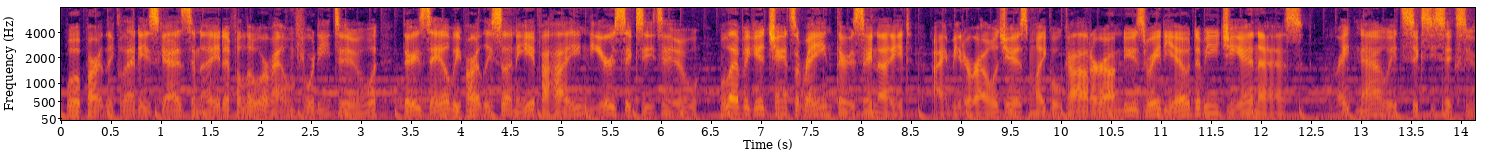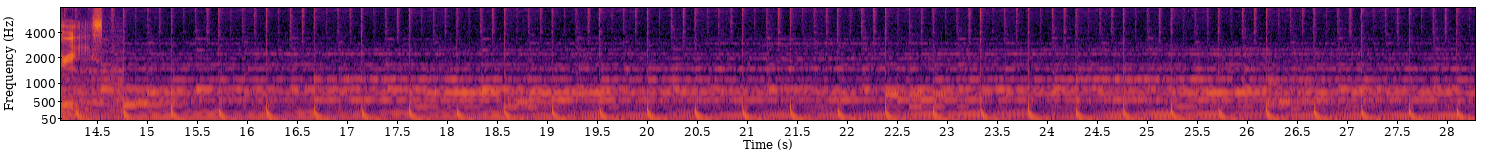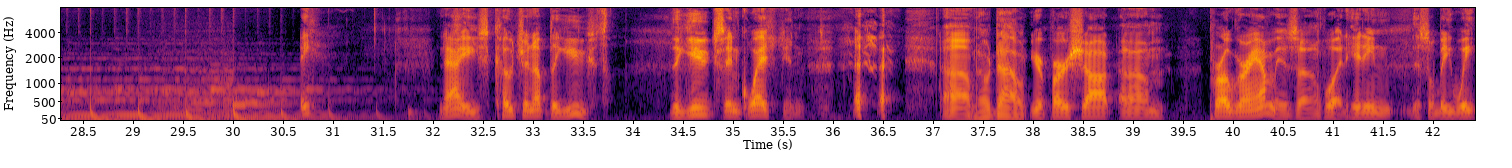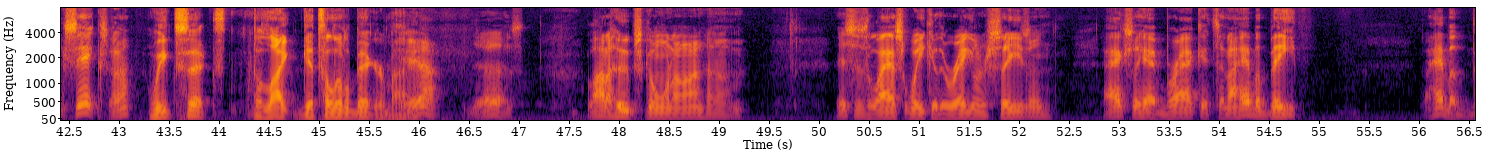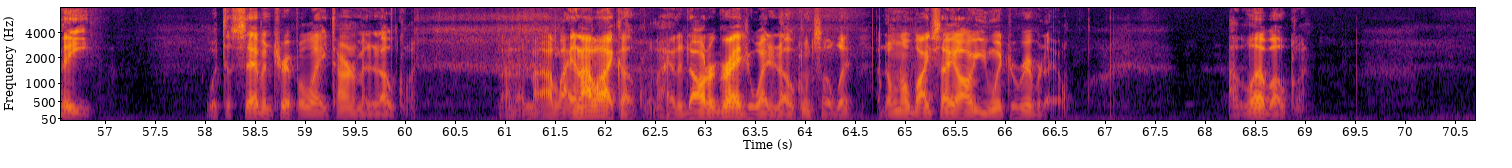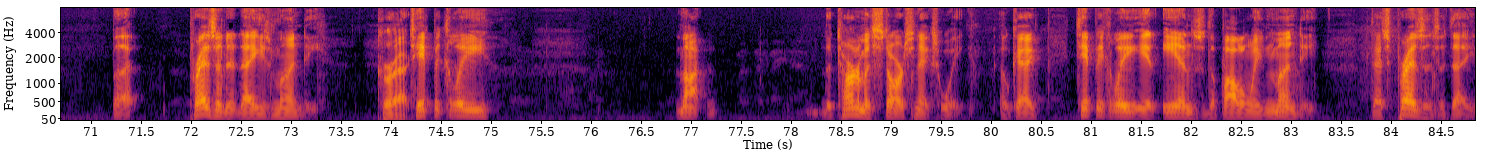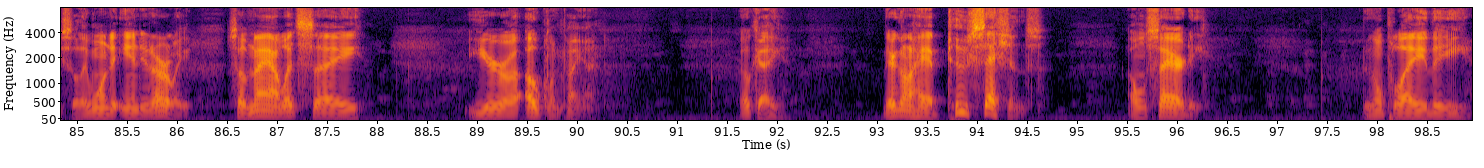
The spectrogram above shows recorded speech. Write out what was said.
Well, partly cloudy skies tonight if a low around 42. Thursday will be partly sunny if a high near 62. We'll have a good chance of rain Thursday night. I'm meteorologist Michael Cotter on News Radio WGNS. Right now it's 66 degrees. Now he's coaching up the youth, the youths in question. no doubt. Your first shot um, program is uh, what hitting. This will be week six, huh? Week six, the light gets a little bigger, man. Yeah, it does. A lot of hoops going on. Um, this is the last week of the regular season. I actually have brackets, and I have a beef. I have a beef with the seven AAA tournament at Oakland. And I, and I like Oakland. I had a daughter graduated Oakland, so let, I don't nobody say, "Oh, you went to Riverdale." I love Oakland, but President Day is Monday Correct. typically not the tournament starts next week okay typically it ends the following monday that's president's day so they wanted to end it early so now let's say you're an oakland fan okay. They're going to have two sessions on saturday. They're going to play the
